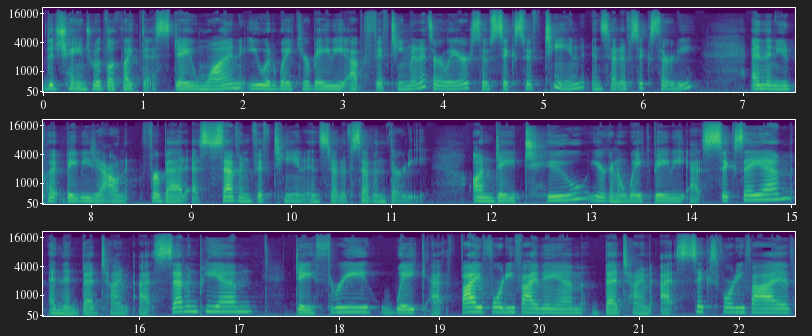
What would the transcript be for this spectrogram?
the change would look like this. Day 1, you would wake your baby up 15 minutes earlier, so 6:15 instead of 6:30, and then you'd put baby down for bed at 7:15 instead of 7:30. On day two, you're going to wake baby at 6 a.m. and then bedtime at 7 p.m. Day three, wake at 5:45 a.m., bedtime at 6:45.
